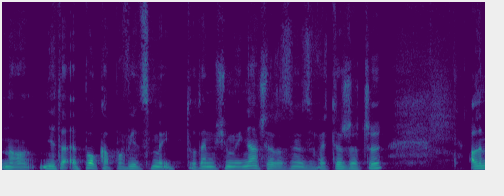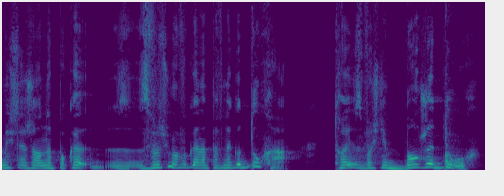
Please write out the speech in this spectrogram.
no, nie ta epoka, powiedzmy, i tutaj musimy inaczej rozwiązywać te rzeczy, ale myślę, że one poka- zwróćmy uwagę na pewnego ducha. To jest właśnie Boży Duch,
